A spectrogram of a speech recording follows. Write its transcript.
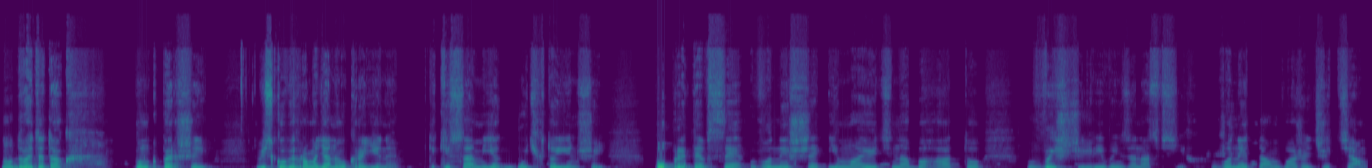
ну, давайте так. Пункт перший: військові громадяни України, такі самі, як будь-хто інший. Попри те, все, вони ще і мають набагато вищий рівень за нас всіх. Вони там важать життям,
